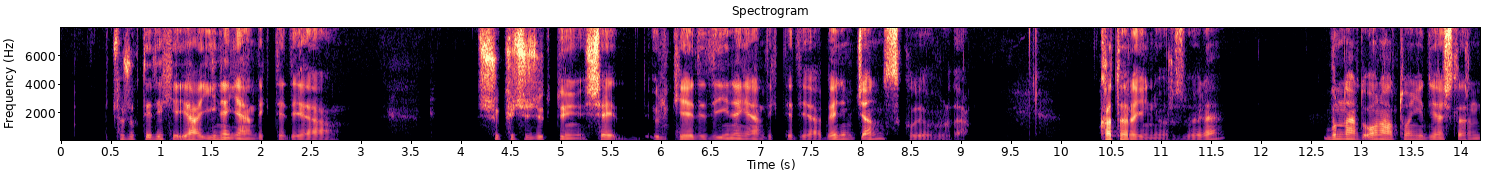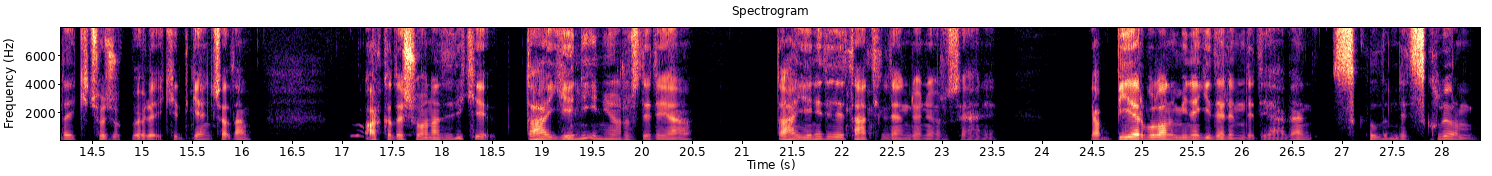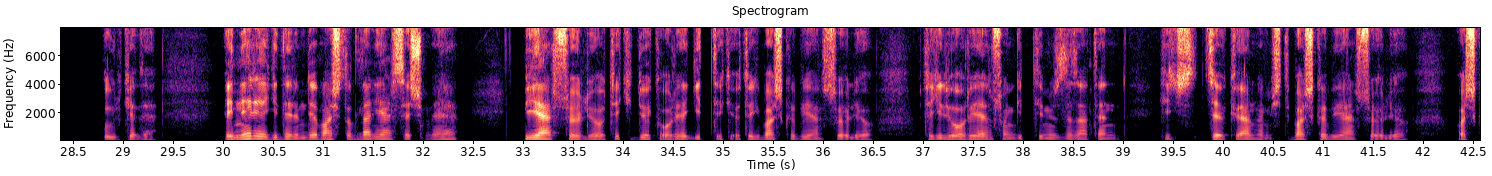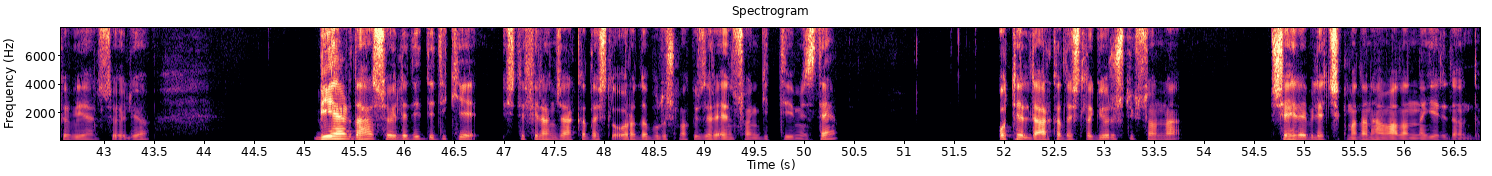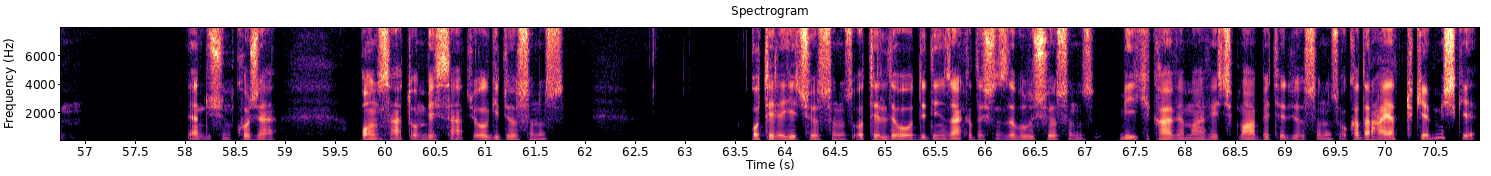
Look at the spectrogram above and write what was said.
çocuk dedi ki ya yine geldik dedi ya. Şu küçücük dü- şey ülkeye dedi yine geldik dedi ya. Benim canım sıkılıyor burada. Katar'a iniyoruz böyle. Bunlar da 16-17 yaşlarında iki çocuk böyle iki genç adam. Arkadaşı ona dedi ki daha yeni iniyoruz dedi ya. Daha yeni dedi tatilden dönüyoruz yani. Ya bir yer bulalım yine gidelim dedi ya. Ben sıkıldım dedi. Sıkılıyorum bu ülkede. E nereye gidelim diye başladılar yer seçmeye. Bir yer söylüyor. Öteki diyor ki oraya gittik. Öteki başka bir yer söylüyor. Öteki diyor oraya en son gittiğimizde zaten hiç zevk vermemişti. Başka bir yer söylüyor. Başka bir yer söylüyor. Bir yer daha söyledi. Dedi ki işte filanca arkadaşla orada buluşmak üzere en son gittiğimizde otelde arkadaşla görüştük sonra şehre bile çıkmadan havaalanına geri döndüm. Yani düşün koca 10 saat 15 saat yol gidiyorsunuz. Otele geçiyorsunuz. Otelde o dediğiniz arkadaşınızla buluşuyorsunuz. Bir iki kahve mahve içip muhabbet ediyorsunuz. O kadar hayat tükenmiş ki.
